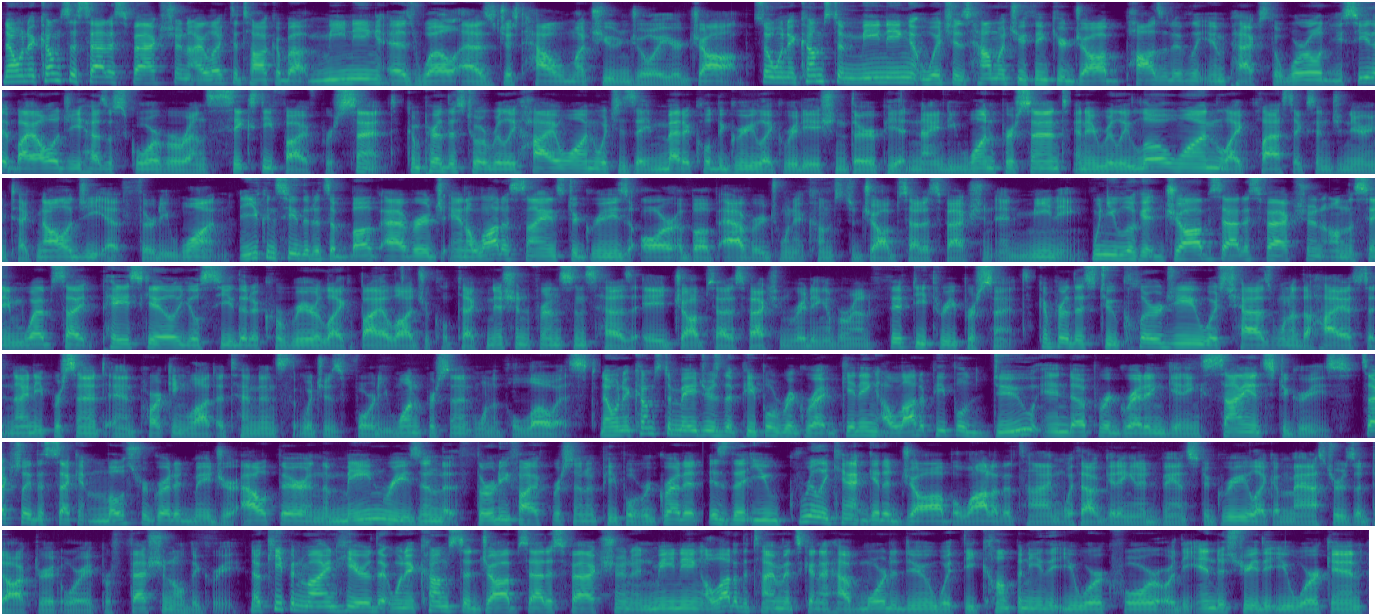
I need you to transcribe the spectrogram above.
Now, when it comes to satisfaction, I like to talk about meaning as well as just how much you enjoy your job. So when it comes to meaning, which is how much you think your job positively impacts the world, you see that biology has a score of around 65%. Compare this to a really high one, which is a medical degree like radiation therapy at 91%, and a really low one like plastics engineering technology at 31. And you can see that it's above average, and a lot of science degrees are above average when it comes to job satisfaction and meaning. When you look at job satisfaction, satisfaction on the same website, PayScale, you'll see that a career like biological technician, for instance, has a job satisfaction rating of around 53%. Compare this to clergy, which has one of the highest at 90%, and parking lot attendants, which is 41%, one of the lowest. Now, when it comes to majors that people regret getting, a lot of people do end up regretting getting science degrees. It's actually the second most regretted major out there, and the main reason that 35% of people regret it is that you really can't get a job a lot of the time without getting an advanced degree like a master's, a doctorate, or a professional degree. Now keep in mind here that when it comes to job satisfaction and meaning, a lot of the time it's going to have more to do with the company that you work for or the industry that you work in,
